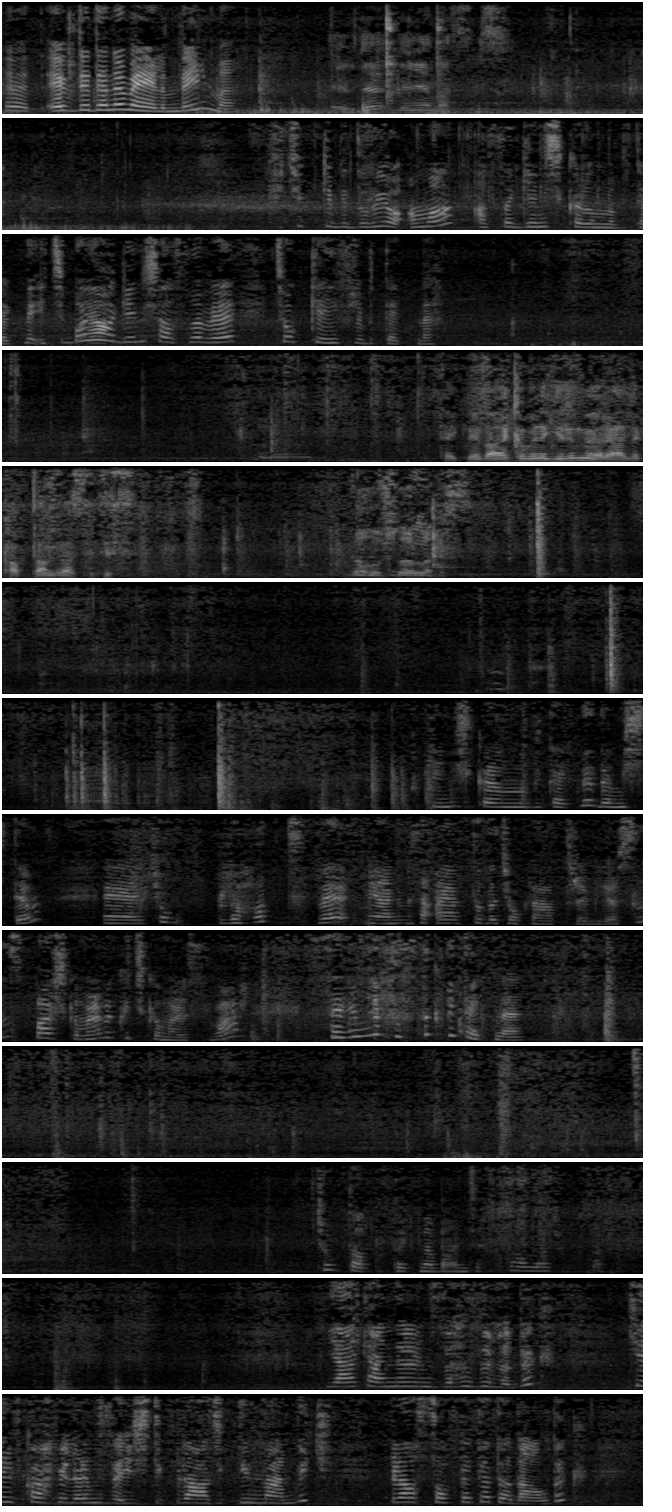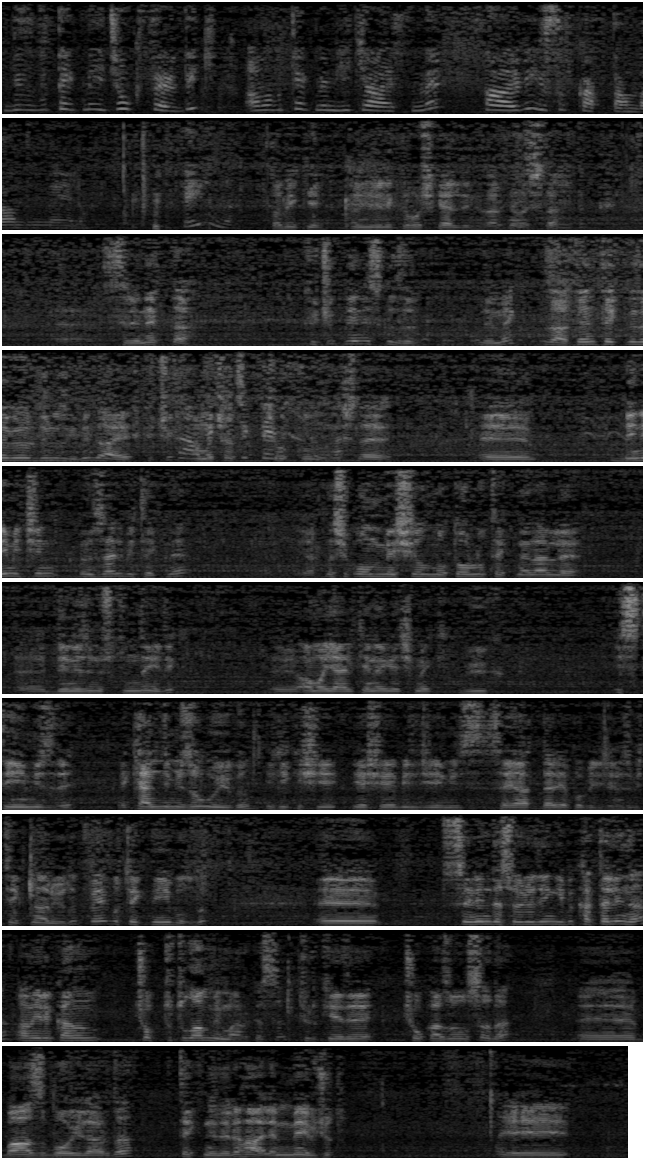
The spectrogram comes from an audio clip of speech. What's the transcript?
Evet, evde denemeyelim değil mi? Evde deneyemezsiniz. Küçük gibi duruyor ama aslında geniş karınlı bir tekne. İçi bayağı geniş aslında ve çok keyifli bir tekne. Tekneye de ayakkabıyla girilmiyor herhalde. Kaptan biraz titiz. Daluşlarla. geniş karınlı bir tekne demiştim. Ee, çok rahat ve yani mesela ayakta da çok rahat durabiliyorsunuz. Baş kamera ve kıç kamerası var. Sevimli fıstık bir tekne. Çok tatlı tekne bence. Vallahi çok güzel. Yelkenlerimizi hazırladık. Keyif kahvelerimizi içtik. Birazcık dinlendik. Biraz sohbete de daldık. Biz bu tekneyi çok sevdik. Ama bu teknenin hikayesini sahibi Yusuf Kaptan'dan dinleyelim. Değil mi? Tabii ki. Öncelikle hoş geldiniz arkadaşlar. Ee, Sirenetta. Küçük deniz kızı demek. Zaten teknede gördüğünüz gibi gayet küçük Tabii, ama çok küçük çok kızı. kullanışlı. Evet. Ee, benim için özel bir tekne. Yaklaşık 15 yıl motorlu teknelerle e, denizin üstündeydik. E, ama yelkene geçmek büyük isteğimizdi. Ve kendimize uygun, iki kişi yaşayabileceğimiz, seyahatler yapabileceğimiz bir tekne arıyorduk ve bu tekneyi bulduk. Ee, senin de söylediğin gibi Catalina Amerika'nın çok tutulan bir markası. Türkiye'de çok az olsa da e, bazı boylarda tekneleri halen mevcut. Ee,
